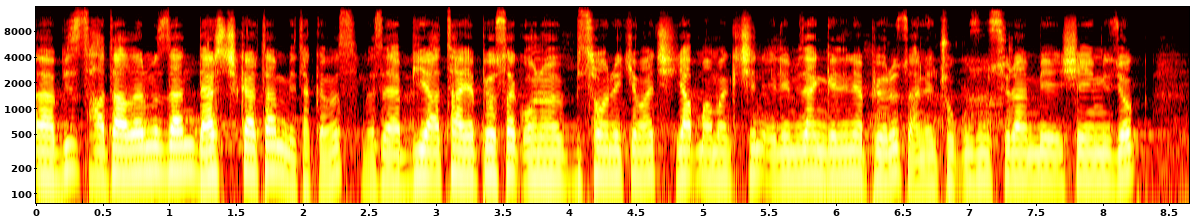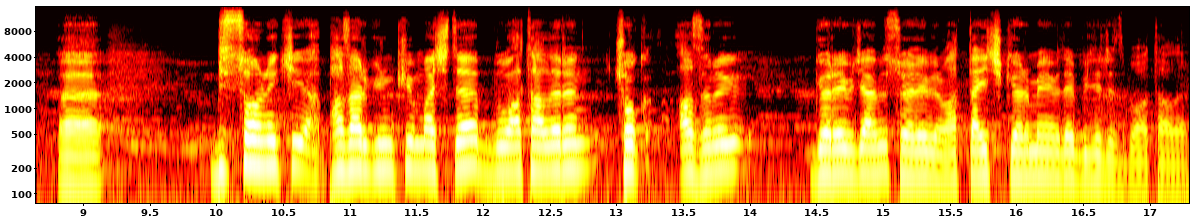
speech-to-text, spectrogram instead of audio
Ee, Biz hatalarımızdan ders çıkartan bir takımız. Mesela bir hata yapıyorsak onu bir sonraki maç yapmamak için elimizden geleni yapıyoruz. Hani çok uzun süren bir şeyimiz yok. Ee, Bir sonraki pazar günkü maçta bu hataların çok azını görebileceğimizi söyleyebilirim. Hatta hiç görmeyebiliriz bu hataları.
